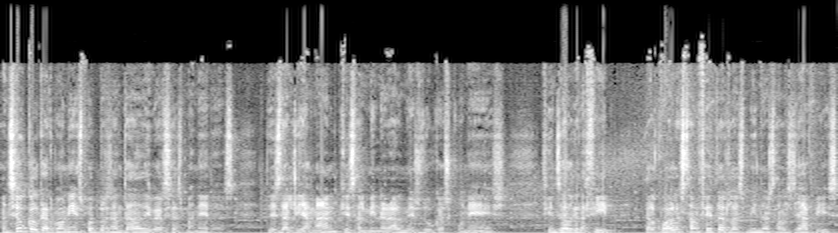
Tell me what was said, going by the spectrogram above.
Penseu que el carboni es pot presentar de diverses maneres, des del diamant, que és el mineral més dur que es coneix, fins al grafit, del qual estan fetes les mines dels llapis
